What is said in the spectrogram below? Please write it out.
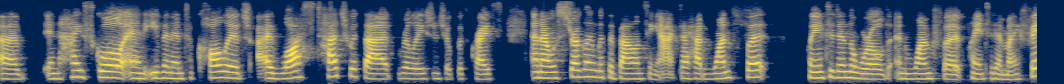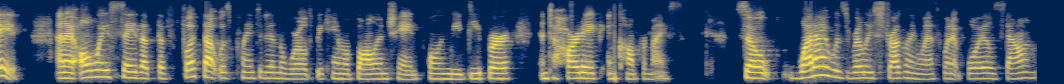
uh, in high school and even into college, I lost touch with that relationship with Christ. And I was struggling with a balancing act. I had one foot planted in the world and one foot planted in my faith. And I always say that the foot that was planted in the world became a ball and chain, pulling me deeper into heartache and compromise. So what I was really struggling with when it boils down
